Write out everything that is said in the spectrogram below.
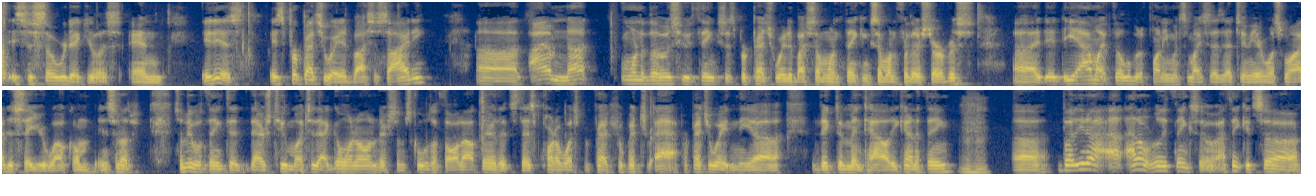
it's just so ridiculous, and it is. It's perpetuated by society. Uh, I am not one of those who thinks it's perpetuated by someone thanking someone for their service. Uh, it, yeah, I might feel a little bit funny when somebody says that to me every once in a while. I just say you're welcome. And sometimes some people think that there's too much of that going on. There's some schools of thought out there that's that's part of what's perpetu- perpetu- ah, perpetuating the uh, victim mentality kind of thing. Mm-hmm. Uh, but you know, I, I, don't really think so. I think it's uh,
